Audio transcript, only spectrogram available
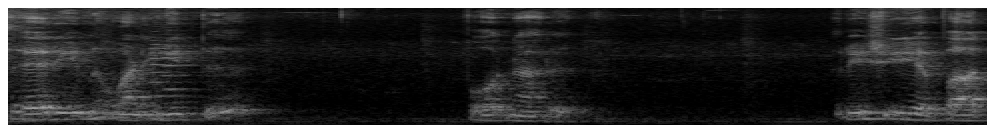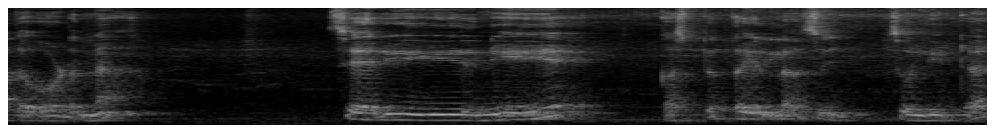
சரின்னு வணங்கிட்டு போனார். ரிஷியை பார்த்த உடனே சரி நீ கஷ்டத்தை எல்லாம் சொல்லிட்ட.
